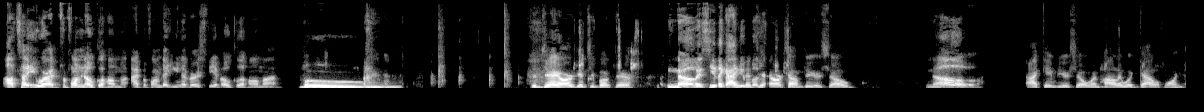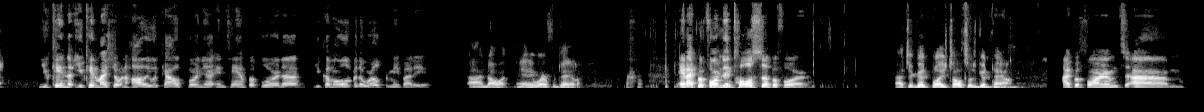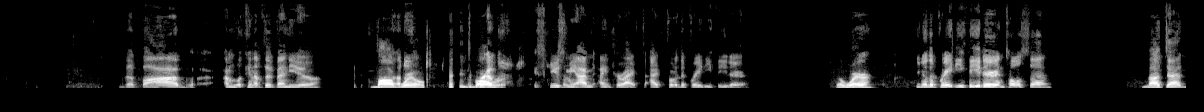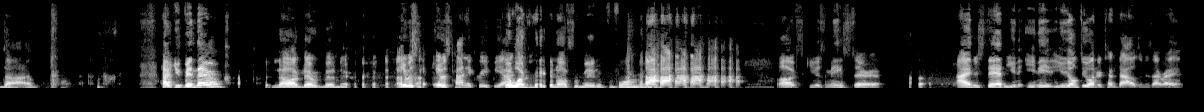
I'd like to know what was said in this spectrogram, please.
I'll tell you where I performed in Oklahoma. I performed at University of Oklahoma. Boo. Did JR get your book there? No, is he the guy who Did booked? JR come to your show? No. I came to your show in Hollywood, California. You came to, you came to my show in Hollywood, California, in Tampa, Florida. You come all over the world for me, buddy. I know it. Anywhere for Taylor. and I performed in Tulsa before. That's a good place. Tulsa's a good town. I performed um, the Bob. I'm looking up the venue. Bob uh, Will. Ballroom. Excuse me, I'm incorrect. I for the Brady Theater. The where? You know the Brady Theater in Tulsa? Not that dive. Have you been there? No, I've never been there. it was it was kind of creepy. Actually. It wasn't big enough for me to perform. oh, excuse me, sir. I understand. You you need you don't do under ten thousand. Is that right?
